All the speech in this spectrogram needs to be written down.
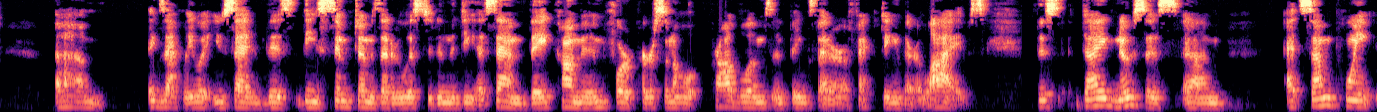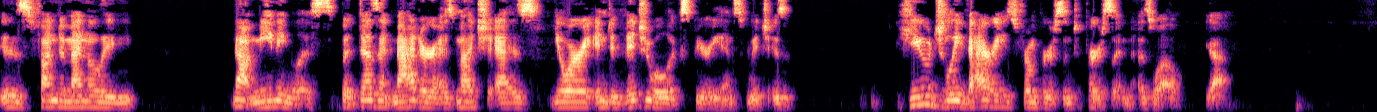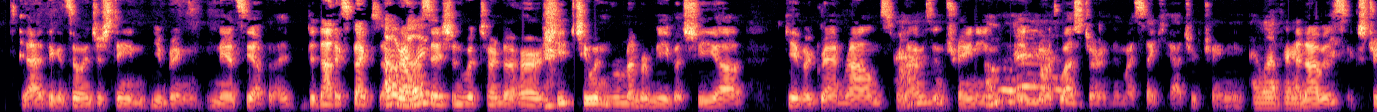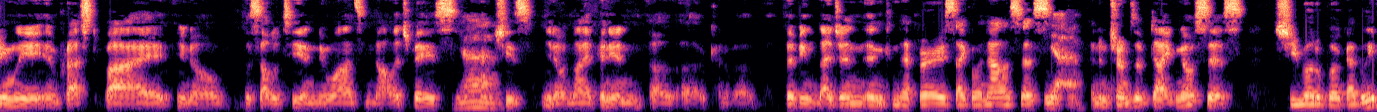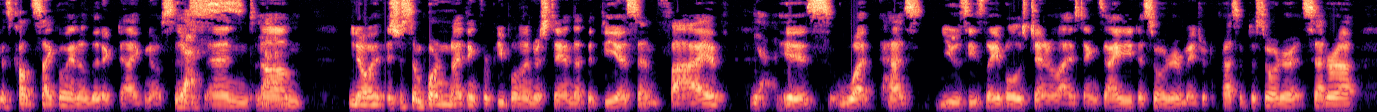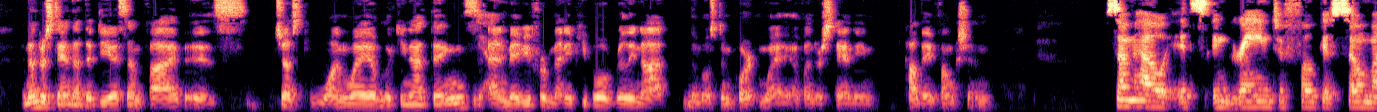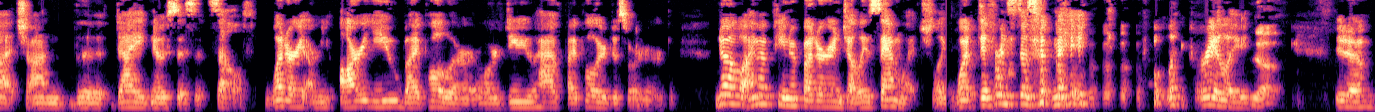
um, exactly what you said. This these symptoms that are listed in the DSM. They come in for personal problems and things that are affecting their lives. This diagnosis, um, at some point, is fundamentally not meaningless, but doesn't matter as much as your individual experience, which is hugely varies from person to person as well. Yeah. Yeah, I think it's so interesting you bring Nancy up, and I did not expect our oh, conversation would turn to her. She she wouldn't remember me, but she uh, gave a grand rounds when I was in training oh, in Northwestern in my psychiatric training. I love her. And I was extremely impressed by, you know, the subtlety and nuance and knowledge base. Yeah. She's, you know, in my opinion, a, a kind of a living legend in contemporary psychoanalysis. Yeah. And in terms of diagnosis, she wrote a book, I believe it's called Psychoanalytic Diagnosis. Yes. And, yeah. um, you know, it's just important, I think, for people to understand that the DSM 5 yeah. is what has used these labels generalized anxiety disorder major depressive disorder etc and understand that the dsm-5 is just one way of looking at things yeah. and maybe for many people really not the most important way of understanding how they function somehow it's ingrained to focus so much on the diagnosis itself what are, are you are you bipolar or do you have bipolar disorder no, I'm a peanut butter and jelly sandwich. Like, what difference does it make? like, really? Yeah. You know?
